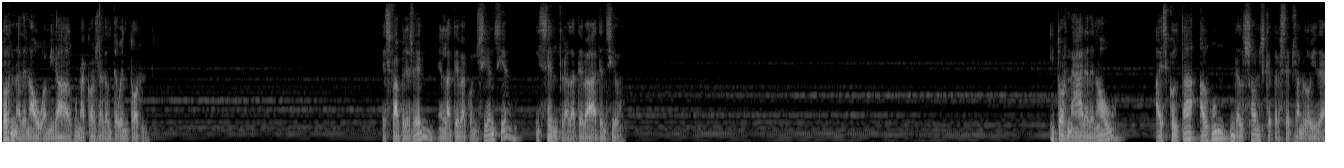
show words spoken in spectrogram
Torna de nou a mirar alguna cosa del teu entorn es fa present en la teva consciència i centra la teva atenció. I torna ara de nou a escoltar algun dels sons que perceps amb l'oïda.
